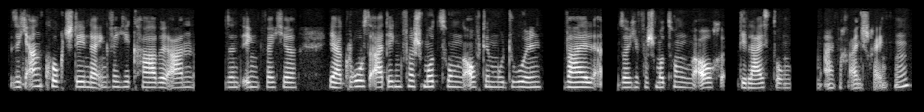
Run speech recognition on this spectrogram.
sich anguckt, stehen da irgendwelche Kabel an, sind irgendwelche ja, großartigen Verschmutzungen auf den Modulen, weil solche Verschmutzungen auch die Leistung einfach einschränken.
